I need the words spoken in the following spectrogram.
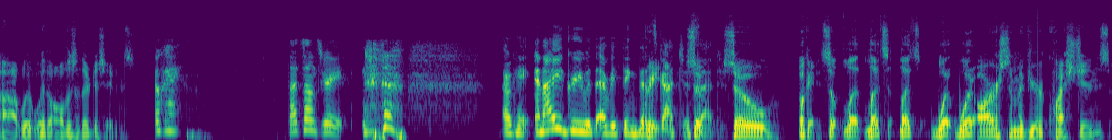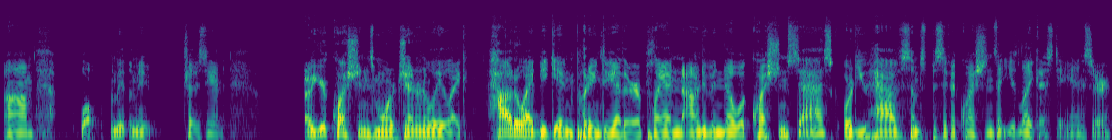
uh, with, with all those other decisions. Okay. That sounds great. okay. And I agree with everything that great. Scott just so, said. So, okay. So let, let's, let's, what, what are some of your questions? Um, well, let me, let me try this again are your questions more generally like how do i begin putting together a plan? I don't even know what questions to ask or do you have some specific questions that you'd like us to answer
